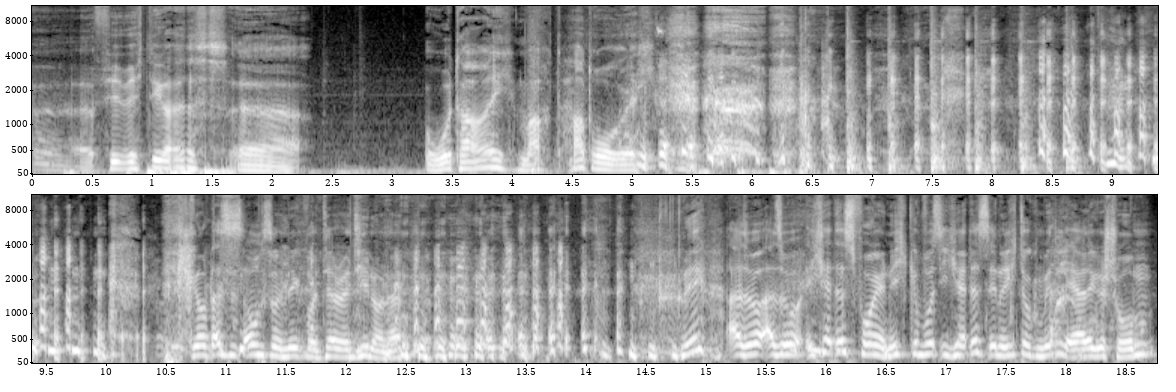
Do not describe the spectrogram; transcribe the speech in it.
äh, viel wichtiger ist, äh, rothaarig macht hartrohrig. Ich glaube, das ist auch so ein Ding von Tarantino, ne? nee, also, also ich hätte es vorher nicht gewusst. Ich hätte es in Richtung Mittelerde geschoben.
